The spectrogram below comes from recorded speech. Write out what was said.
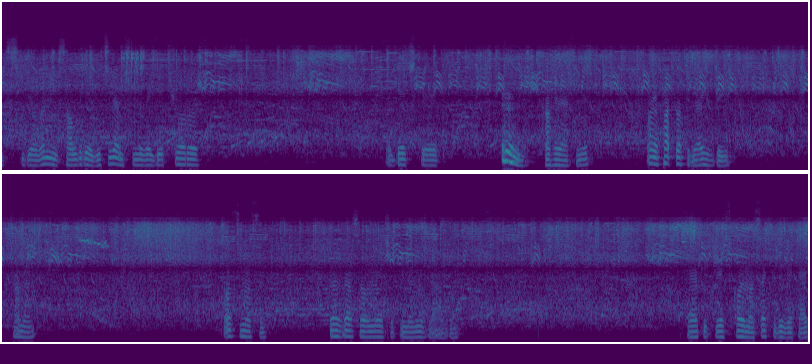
X gidiyor ben saldırıya geçeceğim şimdi ve geçiyoruz. Ve geçtik. Affedersiniz. Oraya patlatır ya yüzde yüz. Tamam. Olsun olsun. Biraz daha savunmaya çekilmemiz lazım. Ki pres koymazsak gidecek el.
